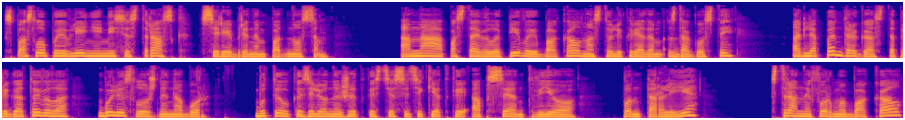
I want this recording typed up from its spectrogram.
спасло появление миссис Траск с серебряным подносом — она поставила пиво и бокал на столик рядом с Дагостой, а для Пендергаста приготовила более сложный набор. Бутылка зеленой жидкости с этикеткой «Абсент Вио Понтарлье», странной формы бокал,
